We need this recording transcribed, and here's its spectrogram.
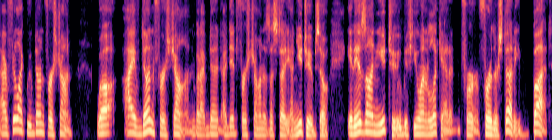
I feel like we've done first John. Well, I've done First John, but I've done I did First John as a study on YouTube, so it is on YouTube if you want to look at it for further study. But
